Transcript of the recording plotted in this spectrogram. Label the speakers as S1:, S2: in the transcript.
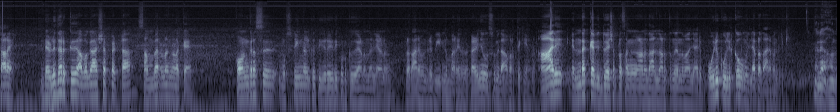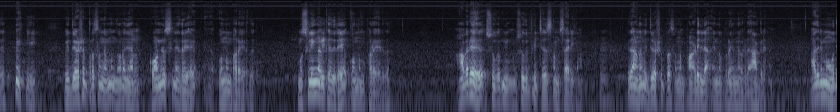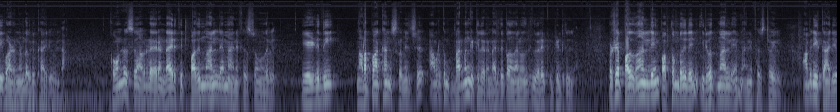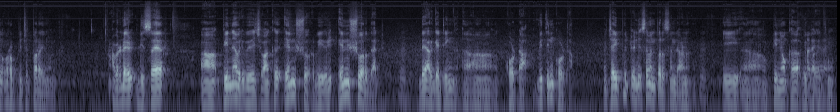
S1: സാറേ ദളിതർക്ക് അവകാശപ്പെട്ട സംവരണങ്ങളൊക്കെ കോൺഗ്രസ് മുസ്ലിങ്ങൾക്ക് തീരെഴുതി കൊടുക്കുകയാണെന്ന് തന്നെയാണ് പ്രധാനമന്ത്രി വീണ്ടും പറയുന്നത്. കഴിഞ്ഞ ദിവസവും ഇത് ആവർത്തിക്കുകയാണ്. ആര് എന്തൊക്കെ വിദ്വേഷ പ്രസംഗങ്ങളാണ് താൻ നടത്തുന്നതെന്ന് പറഞ്ഞാലും ഒരു കുലുക്കവുമില്ല പ്രധാനമന്ത്രിക്ക്.
S2: അല്ല അത് ഈ വിദ്വേഷ പ്രസംഗം എന്ന് പറഞ്ഞാൽ കോൺഗ്രസിനെതിരെ ഒന്നും പറയരുത്. മുസ്ലിങ്ങൾക്കെതിരെ ഒന്നും പറയരുത്. അവരെ സുഖ സുഖിപ്പിച്ച് സംസാരിക്കണം. ഇതാണ് വിദ്വേഷ പ്രസംഗം പാടില്ല എന്ന് പറയുന്നവരുടെ ആഗ്രഹം. അതിന് മോദി വഴങ്ങേണ്ട ഒരു കാര്യവുമില്ല. കോൺഗ്രസ് അവരുടെ രണ്ടായിരത്തി പതിനാലിലെ മാനിഫെസ്റ്റോ മുതൽ എഴുതി നടപ്പാക്കാൻ ശ്രമിച്ച് അവർക്ക് ഭരണം കിട്ടിയില്ല. രണ്ടായിരത്തി പതിനാല് മുതൽ ഇതുവരെ കിട്ടിയിട്ടില്ല. പക്ഷേ പതിനാലിലെയും പത്തൊമ്പതിലെയും ഇരുപത്തിനാലിലെയും മാനിഫെസ്റ്റോയിൽ അവർ ഈ കാര്യം ഉറപ്പിച്ച് പറയുന്നുണ്ട്. അവരുടെ ഡിസയർ പിന്നെ അവർ ഉപയോഗിച്ച വാക്ക് ensure we will ensure that they are getting quota within quota വെച്ചാൽ ഇപ്പോൾ ട്വന്റി സെവൻ പെർസെന്റ് ആണ് ഈ പിന്നോക്ക വിഭാഗത്തിന്.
